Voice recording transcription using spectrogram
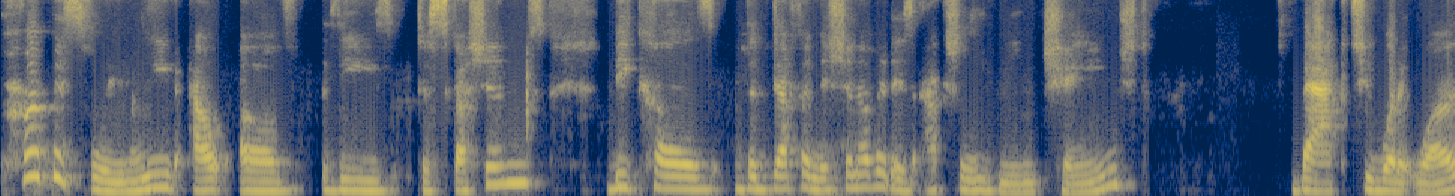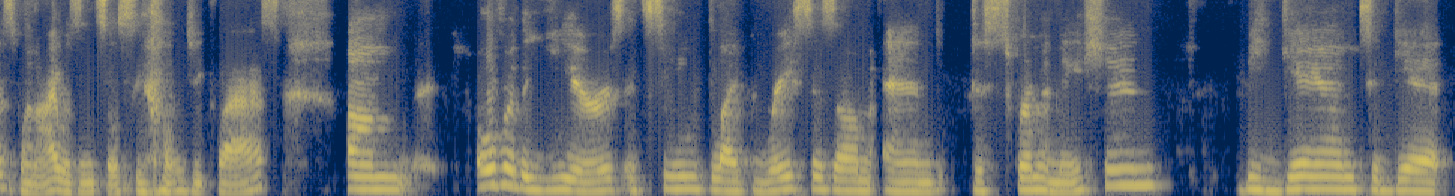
purposefully leave out of these discussions because the definition of it is actually being changed back to what it was when I was in sociology class. Um, over the years, it seemed like racism and discrimination began to get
